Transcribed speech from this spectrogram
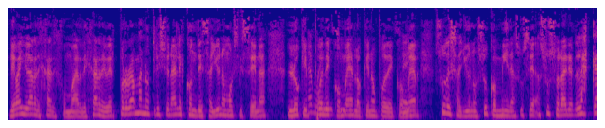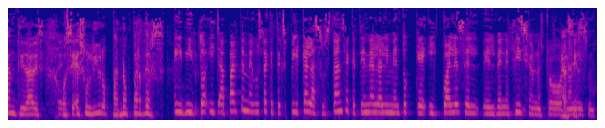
Le va a ayudar a dejar de fumar, dejar de ver programas nutricionales con desayuno, almuerzo y cena, lo que puede buenísimo. comer, lo que no puede comer, su desayuno, su comida, su cena, sus horarios, las cantidades. Sí. O sea, es un libro para no perderse. Y, y y aparte me gusta que te explica la sustancia que tiene el alimento que, y cuál es el, el beneficio en nuestro Es. organismo.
